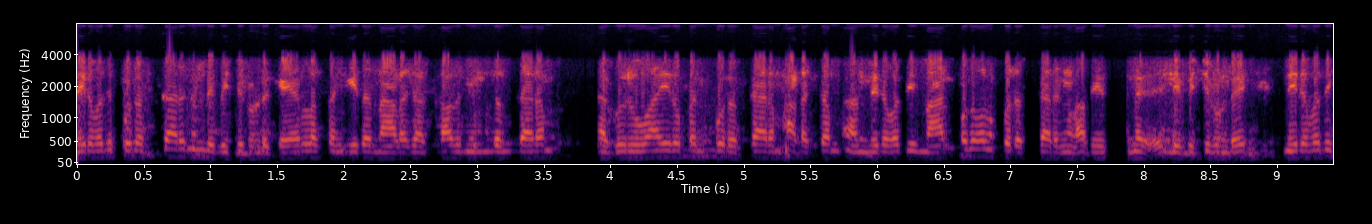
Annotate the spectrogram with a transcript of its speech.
നിരവധി പുരസ്കാരങ്ങൾ ലഭിച്ചിട്ടുണ്ട്. കേരള സംഗീത നാടക അക്കാദമി പുരസ്കാരം ഗുരുവായൂരപ്പൻ പുരസ്കാരം അടക്കം നിരവധി നാൽപ്പതോളം പുരസ്കാരങ്ങൾ അദ്ദേഹത്തിന് ലഭിച്ചിട്ടുണ്ട്. നിരവധി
